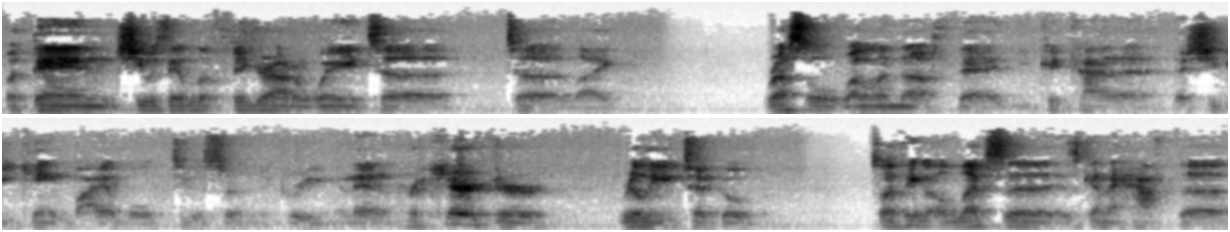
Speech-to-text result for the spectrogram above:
But then she was able to figure out a way to to like wrestle well enough that you could kind of that she became viable to a certain degree, and then her character really took over. So I think Alexa is going to have to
